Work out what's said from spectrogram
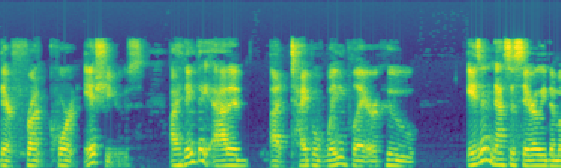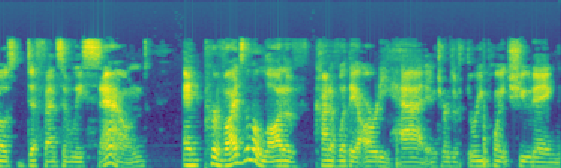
their front court issues. I think they added a type of wing player who isn't necessarily the most defensively sound and provides them a lot of kind of what they already had in terms of three point shooting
